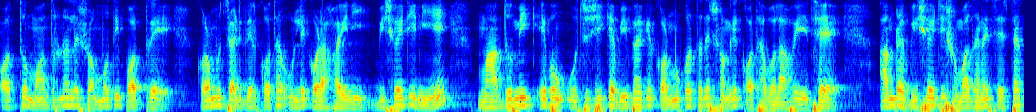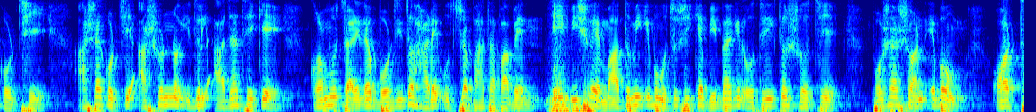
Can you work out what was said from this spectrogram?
অর্থ মন্ত্রণালয়ের সম্মতিপত্রে কর্মচারীদের কথা উল্লেখ করা হয়নি। বিষয়টি নিয়ে মাধ্যমিক এবং উচ্চশিক্ষা বিভাগের কর্মকর্তাদের সঙ্গে কথা বলা হয়েছে। আমরা বিষয়টি সমাধানের চেষ্টা করছি। আশা করছি আসন্ন ঈদুল আজহা থেকে কর্মচারীরা বর্ধিত হারে উৎসব ভাতা পাবেন। এই বিষয়ে মাধ্যমিক এবং উচ্চশিক্ষা বিভাগের অতিরিক্ত সচিব, প্রশাসন এবং অর্থ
